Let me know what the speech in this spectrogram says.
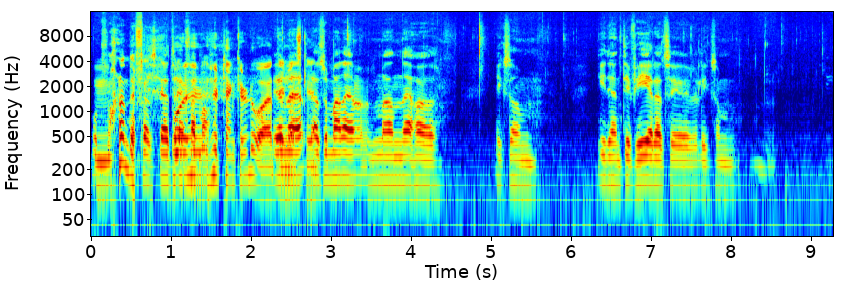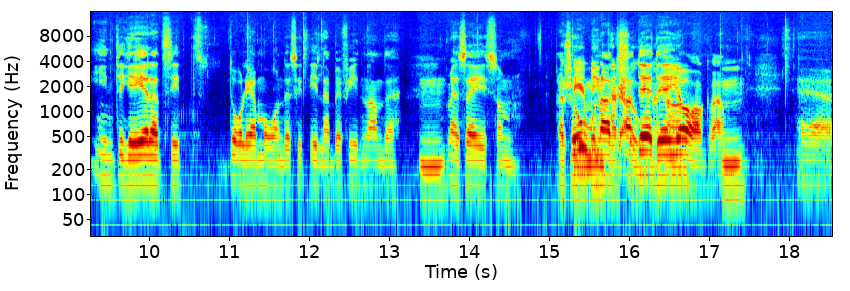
fortfarande fast jag träffar hur, någon. hur tänker du då att det är läskigt? alltså man, är, man har liksom identifierat sig, liksom integrerat sitt dåliga mående, sitt illabefinnande Mm. med sig som det är person. min att- person, att det, det är ja. jag. Va? Mm. Eh,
